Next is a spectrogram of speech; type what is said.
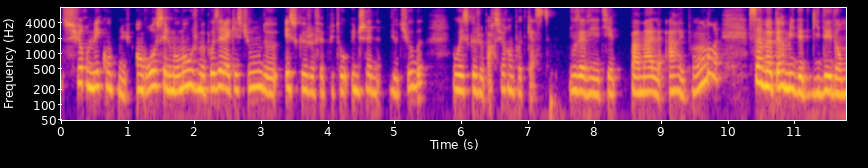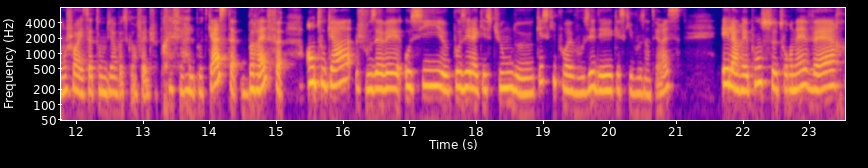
sur mes contenus. En gros, c'est le moment où je me posais la question de est-ce que je fais plutôt une chaîne YouTube ou est-ce que je pars sur un podcast? Vous aviez été pas mal à répondre. Ça m'a permis d'être guidée dans mon choix et ça tombe bien parce qu'en fait, je préférais le podcast. Bref, en tout cas, je vous avais aussi euh, posé la question de qu'est-ce qui pourrait vous aider, qu'est-ce qui vous intéresse? Et la réponse se tournait vers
